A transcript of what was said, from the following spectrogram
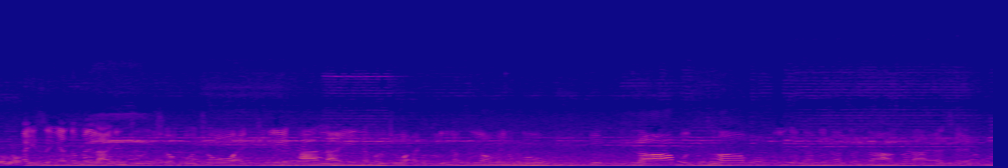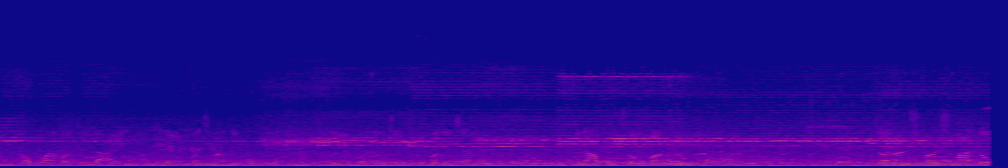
ગાઈસ અહીંયા તમે લાઈન જોઈ શકો છો. એકચ્યુઅલી આ લાઈન હજુ આટલી નથી. અમે લોકો કેટલા બધા વોકિંગ કરતા કરતા કરતાં આગળ આવ્યા છે. તો પણ હજુ લાઈન એમ જ નથી એટલી બધી છે, એટલી બધી છે ને. ના પૂછો ચરણ સ્પર્શમાં તો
